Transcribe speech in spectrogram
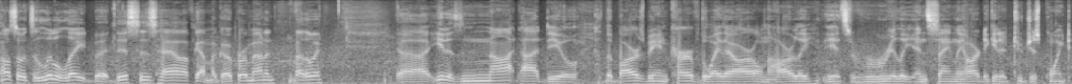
Also, it's a little late, but this is how I've got my GoPro mounted, by the way. Uh, it is not ideal. The bars being curved the way they are on the Harley, it's really insanely hard to get it to just point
